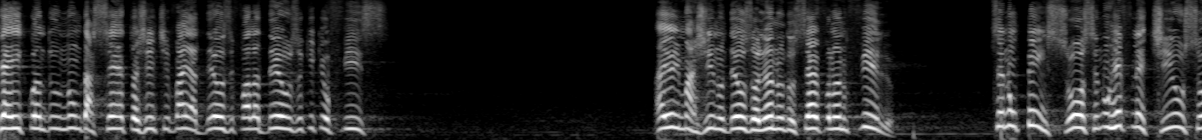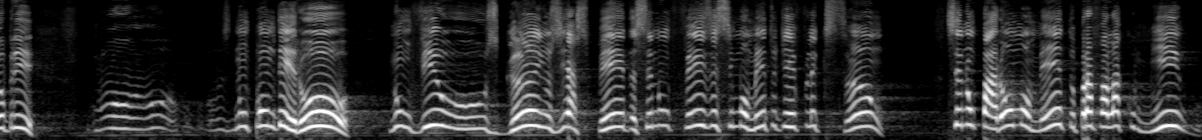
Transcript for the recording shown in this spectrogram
e aí, quando não dá certo, a gente vai a Deus e fala: Deus, o que, que eu fiz? Aí eu imagino Deus olhando do céu e falando: Filho, você não pensou, você não refletiu sobre, não ponderou, não viu os ganhos e as perdas, você não fez esse momento de reflexão, você não parou um momento para falar comigo,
